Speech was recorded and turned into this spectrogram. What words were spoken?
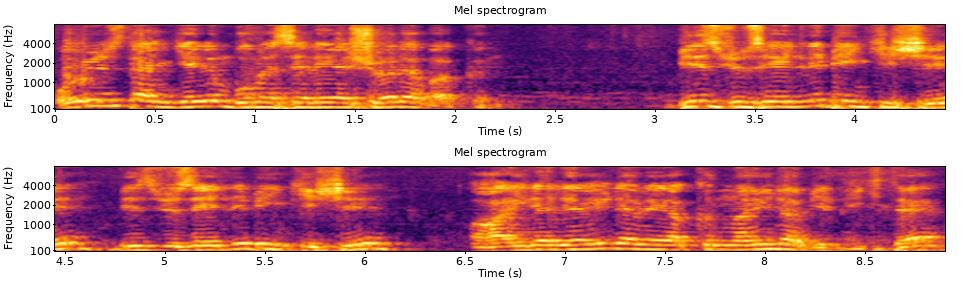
O yüzden gelin bu meseleye şöyle bakın. Biz 150 bin kişi, biz 150 bin kişi aileleriyle ve yakınlarıyla birlikte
